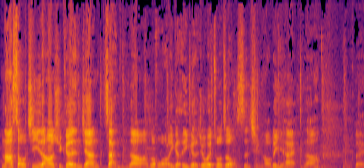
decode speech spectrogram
拿手机然后去跟人家战，你知道吗？说我一个一个就会做这种事情，好厉害，你知道吗？对，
